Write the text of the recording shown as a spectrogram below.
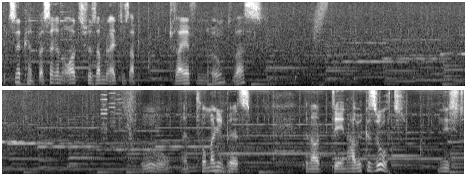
Gibt es hier keinen besseren Ort für Sammel-Items abgreifen? Irgendwas? Uh, ein Turmalinpilz. Genau den habe ich gesucht. Nicht.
